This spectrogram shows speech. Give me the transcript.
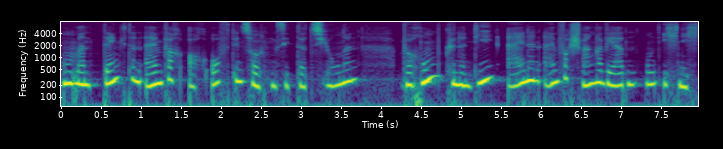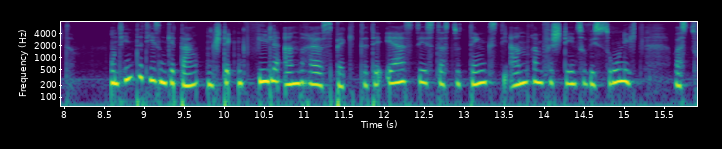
Und man denkt dann einfach auch oft in solchen Situationen, Warum können die einen einfach schwanger werden und ich nicht? Und hinter diesen Gedanken stecken viele andere Aspekte. Der erste ist, dass du denkst, die anderen verstehen sowieso nicht, was du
